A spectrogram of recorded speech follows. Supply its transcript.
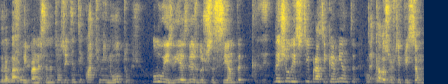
dramático. O Felipe Anderson entrou aos 84 minutos. O Luís Dias, desde os 60, deixou de existir praticamente. Aquela substituição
